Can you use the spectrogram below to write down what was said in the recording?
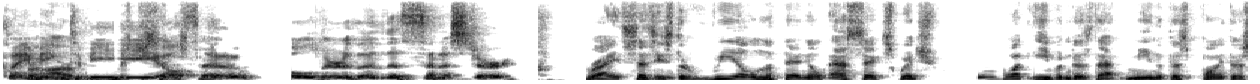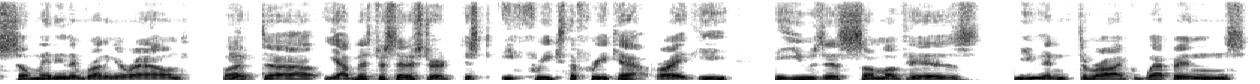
Claiming our to be also older than the Sinister. right. Says he's the real Nathaniel Essex, which what even does that mean at this point? There's so many of them running around. But uh, yeah, Mister Sinister just he freaks the freak out, right? He he uses some of his mutant derived weapons.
